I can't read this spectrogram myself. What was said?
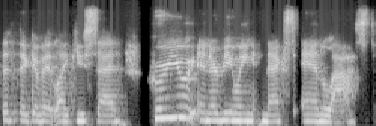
the thick of it. Like you said, who are you interviewing next and last?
